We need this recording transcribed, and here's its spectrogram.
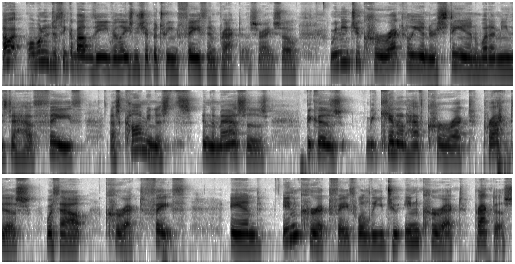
I wanted to think about the relationship between faith and practice, right? So, we need to correctly understand what it means to have faith as communists in the masses because we cannot have correct practice without correct faith. And incorrect faith will lead to incorrect practice.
